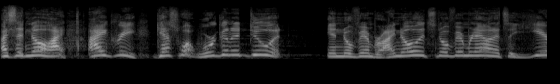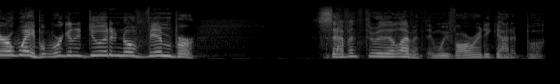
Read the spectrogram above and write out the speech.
I said, No, I, I agree. Guess what? We're going to do it in November. I know it's November now and it's a year away, but we're going to do it in November. 7th through the 11th, and we've already got it booked.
